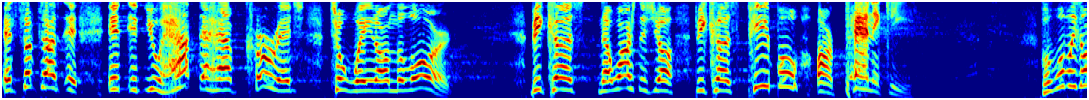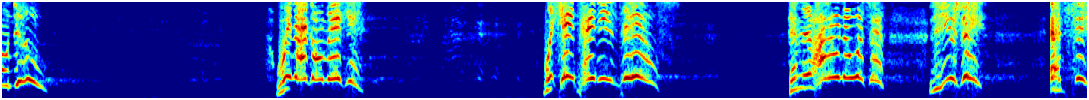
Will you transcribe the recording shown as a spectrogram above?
And sometimes it, it, it, you have to have courage to wait on the Lord. Because, now watch this, y'all, because people are panicky. Well, what are we going to do? We're not going to make it. We can't pay these bills. And then I don't know what's. Do you see? And see.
